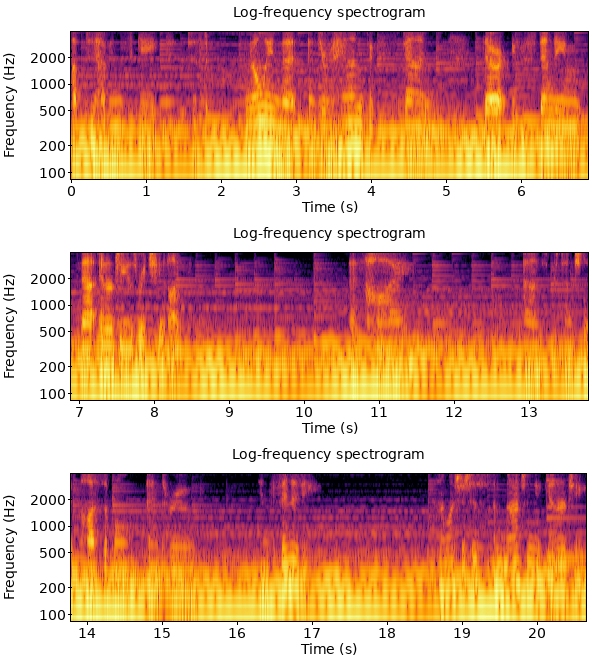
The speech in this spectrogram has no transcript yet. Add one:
up to heaven's gate. Just knowing that as your hands extend, they're extending, that energy is reaching up as high as potentially possible and through infinity. And I want you to just imagine the energy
